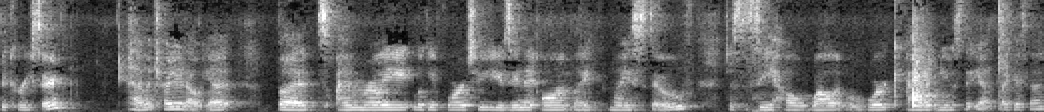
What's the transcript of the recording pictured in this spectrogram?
degreaser i haven't tried it out yet but i'm really looking forward to using it on like my stove just to see how well it will work. I haven't used it yet like i said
